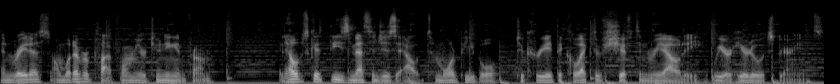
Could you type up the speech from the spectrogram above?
and rate us on whatever platform you're tuning in from. It helps get these messages out to more people to create the collective shift in reality we are here to experience.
